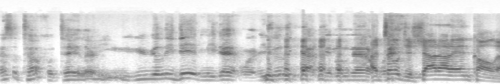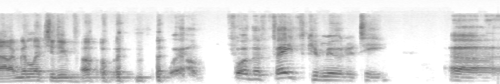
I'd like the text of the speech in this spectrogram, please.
That's a tough one, Taylor. You, you really did me that one. You really got me on that. I one. told you, shout out and call out. I'm going to let you do both. well, for the faith community, uh,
